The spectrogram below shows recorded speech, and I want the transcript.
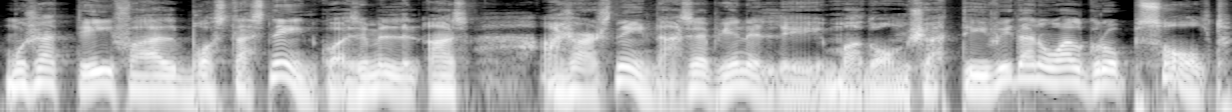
mhux attiv għal bosta snin, kważi mill-inqas 10 snin naħseb jien li m'għadhomx attivi dan huwa l-grupp Salt.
